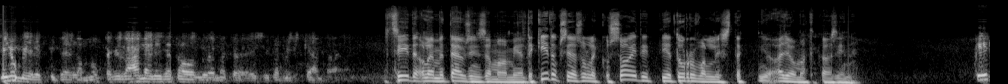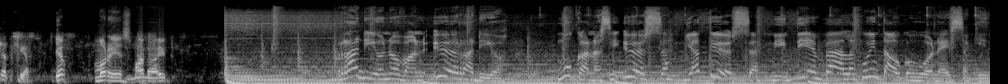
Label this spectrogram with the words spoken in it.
Minun mielipiteellä, mutta kyllä neliveto on lyömätön, ei siitä mihinkään pääse. Siitä olemme täysin samaa mieltä. Kiitoksia sulle, kun soitit ja turvallista ajomatkaa sinne. Kiitoksia. Joo, morjes. Moi moi. Radio Novan Yöradio. Mukanasi yössä ja työssä niin tien päällä kuin taukohuoneissakin.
